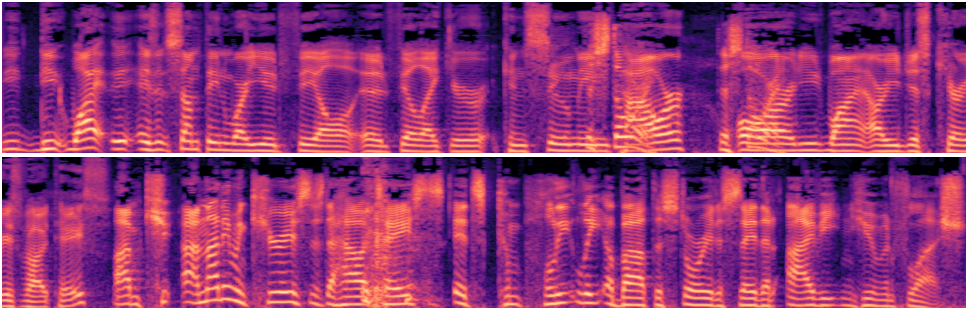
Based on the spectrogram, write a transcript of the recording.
you, do you- why is it something where you'd feel it would feel like you're consuming power, The story. or you want? Are you just curious about how it tastes? I'm cu- I'm not even curious as to how it tastes. it's completely about the story to say that I've eaten human flesh.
